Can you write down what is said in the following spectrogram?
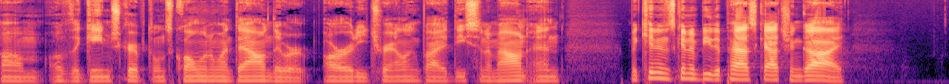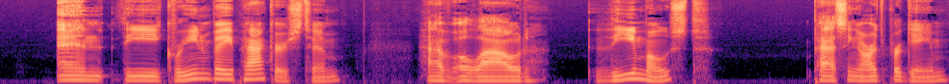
um, of the game script. Once Coleman went down, they were already trailing by a decent amount, and McKinnon's going to be the pass catching guy. And the Green Bay Packers, Tim, have allowed the most passing yards per game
